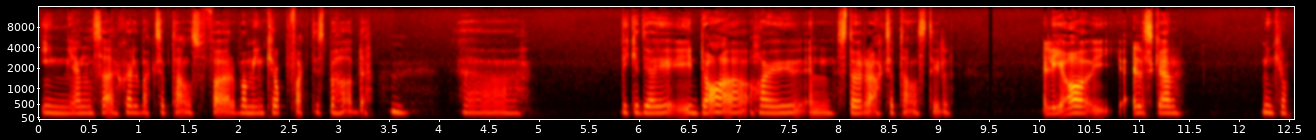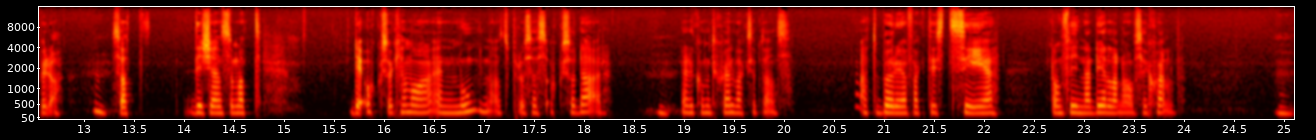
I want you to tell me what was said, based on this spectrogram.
ingen så här självacceptans för vad min kropp faktiskt behövde. Mm. Eh, vilket jag idag har jag ju en större acceptans till. Eller jag, jag älskar min kropp idag. Mm. Så att det känns som att det också kan vara en mognadsprocess också där. Mm. När det kommer till självacceptans. Att börja faktiskt se de fina delarna av sig själv. Mm.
